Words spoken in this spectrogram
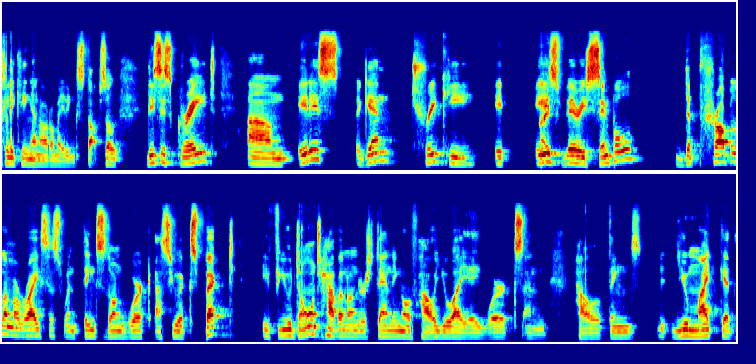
clicking and automating stuff. So this is great. Um, it is, again, tricky. It is very simple. The problem arises when things don't work as you expect. If you don't have an understanding of how UIA works and how things, you might get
